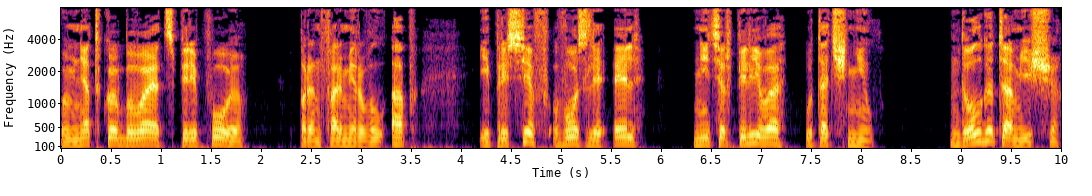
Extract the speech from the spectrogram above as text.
«У меня такое бывает с перепою», — проинформировал Ап, и, присев возле Эль, нетерпеливо уточнил. «Долго там еще?»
